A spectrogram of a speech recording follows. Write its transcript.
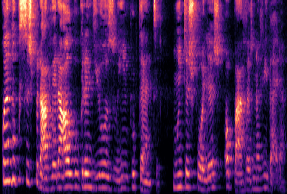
quando o que se esperava era algo grandioso e importante, muitas folhas ou parras na videira.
